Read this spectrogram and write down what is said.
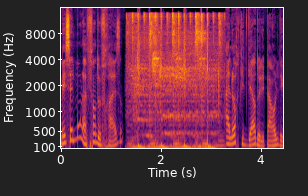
mais seulement la fin de phrase, alors qu'il garde les paroles des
